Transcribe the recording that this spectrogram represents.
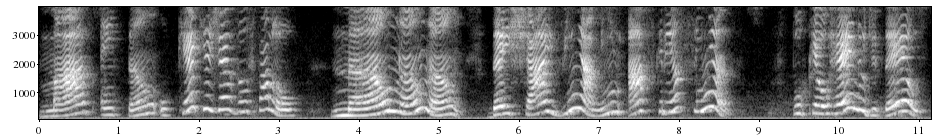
Mas então, o que que Jesus falou? Não, não, não. Deixai vir a mim as criancinhas, porque o reino de Deus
